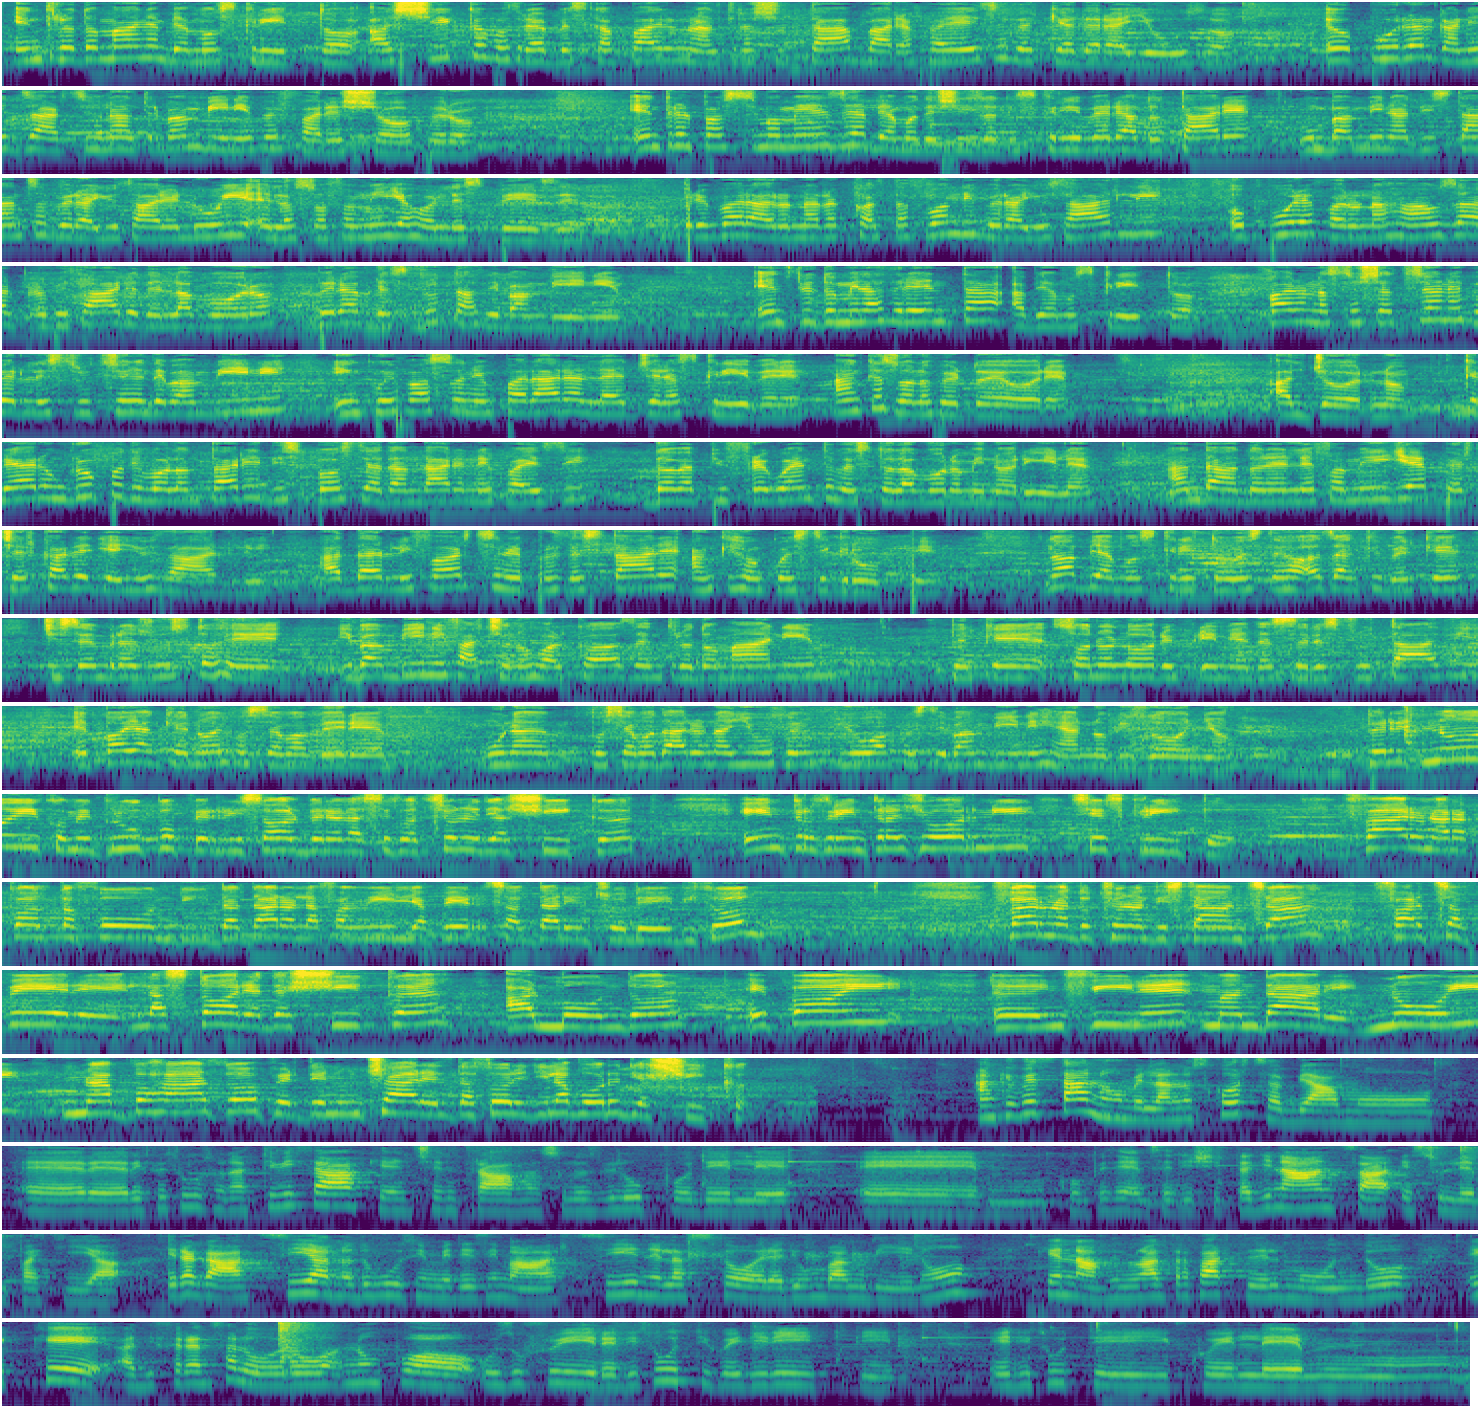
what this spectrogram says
Entro domani abbiamo scritto Ashik potrebbe scappare in un'altra città, Baria Paese per chiedere aiuto e oppure organizzarsi con altri bambini per fare sciopero. Entro il prossimo mese abbiamo deciso di scrivere e adottare un bambino a distanza per aiutare lui e la sua famiglia con le spese, preparare una raccolta fondi per aiutarli oppure fare una causa al proprietario del lavoro per aver sfruttato i bambini. Entro il 2030 abbiamo scritto fare un'associazione per l'istruzione dei bambini in cui possono imparare a leggere e a scrivere, anche solo per due ore al giorno. Creare un gruppo di volontari disposti ad andare nei paesi dove è più frequente questo lavoro minorile, andando nelle famiglie per cercare di aiutarli, a dargli forza nel protestare anche con questi gruppi. Noi abbiamo scritto queste cose anche perché ci sembra giusto che i bambini facciano qualcosa entro domani perché sono loro i primi ad essere sfruttati e poi anche noi possiamo, una, possiamo dare un aiuto in più a questi bambini che hanno bisogno. Per noi come gruppo per risolvere la situazione di Ashik entro 30 giorni si è scritto fare una raccolta fondi da dare alla famiglia per saldare il suo debito, fare un'adozione a distanza, far sapere la storia di Ashik al mondo e poi eh, infine mandare noi un avvocato per denunciare il datore di lavoro di Ashik. Anche quest'anno, come l'anno scorso, abbiamo eh, ripetuto un'attività che è incentrata sullo sviluppo delle eh, competenze di cittadinanza e sull'empatia. I ragazzi hanno dovuto immedesimarsi nella storia di un bambino che è nato in un'altra parte del mondo e che a differenza loro non può usufruire di tutti quei diritti e di tutti quei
